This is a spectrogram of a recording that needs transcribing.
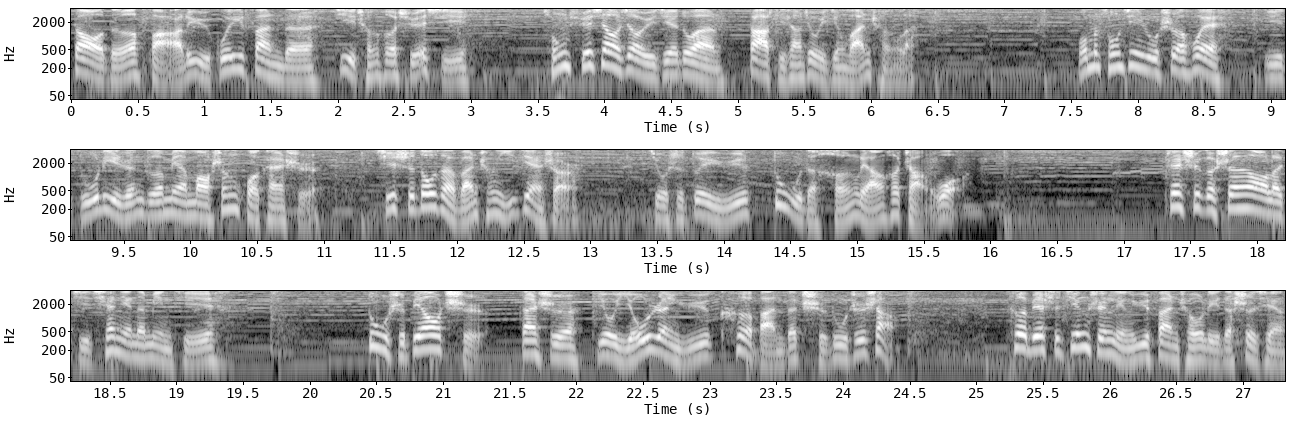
道德、法律规范的继承和学习，从学校教育阶段大体上就已经完成了。我们从进入社会，以独立人格面貌生活开始，其实都在完成一件事儿。就是对于度的衡量和掌握，这是个深奥了几千年的命题。度是标尺，但是又游刃于刻板的尺度之上，特别是精神领域范畴里的事情，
